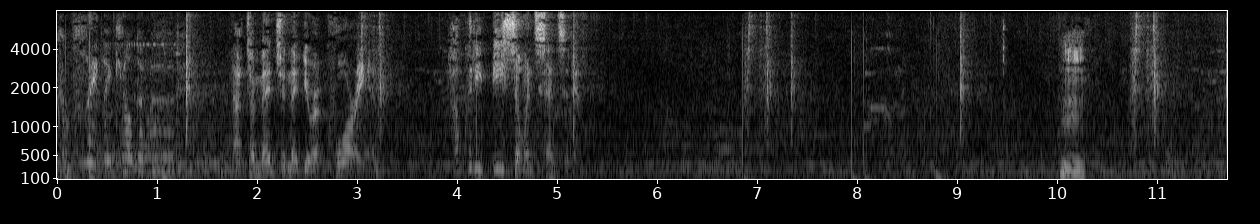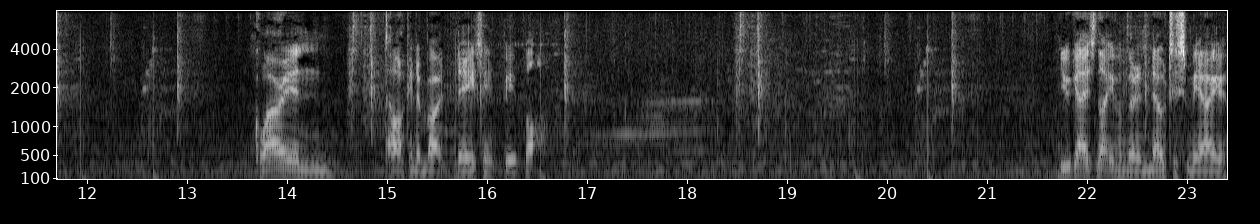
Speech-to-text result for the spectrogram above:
Completely killed the mood. Not to mention that you're a Quarian. How could he be so insensitive? Hmm. Quarian talking about dating people. You guys not even going to notice me, are you?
